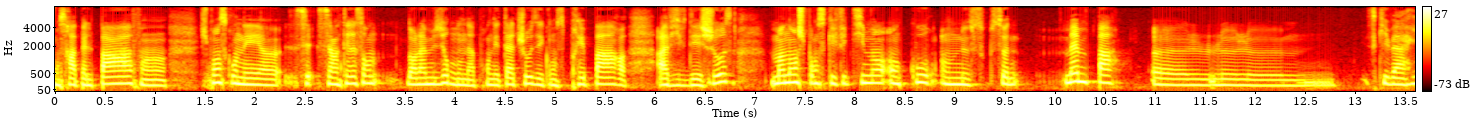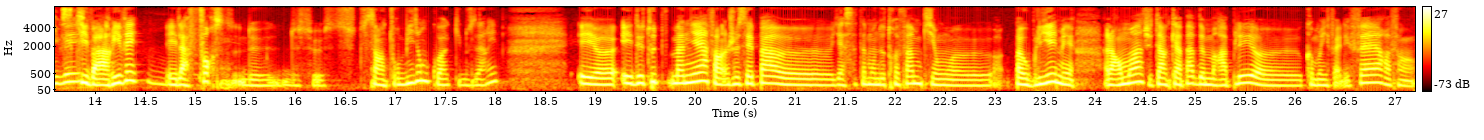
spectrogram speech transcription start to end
on se rappelle pas. Enfin, je pense qu'on est. c'est intéressant dans la mesure où on apprend des tas de choses et qu'on se prépare à vivre des choses. Maintenant, je pense qu'effectivement, en cours, on ne soupçonne même pas euh, le, ce qui va arriver. Ce qui va arriver. Hmm. Et la force de, ce. C'est un tourbillon, quoi, qui nous arrive. Et, euh, et de toute manière, enfin, je sais pas, euh, il y a certainement d'autres femmes qui ont pas oublié, mais alors moi, j'étais incapable de me rappeler comment il fallait faire. Enfin,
